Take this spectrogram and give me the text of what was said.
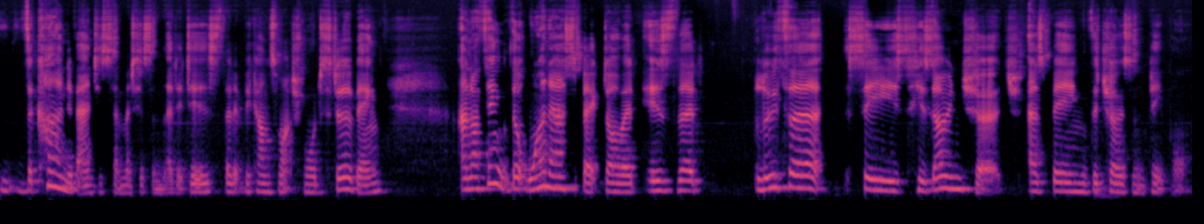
the kind of anti Semitism that it is that it becomes much more disturbing. And I think that one aspect of it is that Luther sees his own church as being the chosen people.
